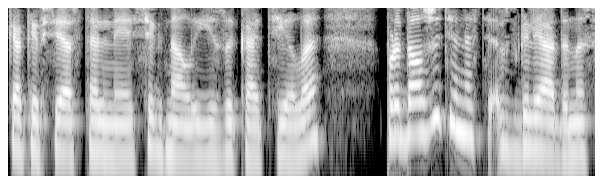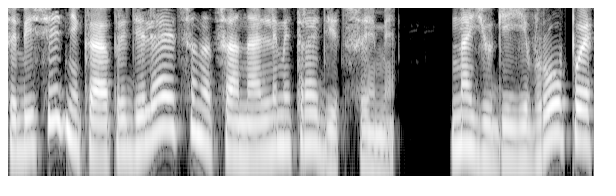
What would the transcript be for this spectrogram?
Как и все остальные сигналы языка тела, продолжительность взгляда на собеседника определяется национальными традициями. На юге Европы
